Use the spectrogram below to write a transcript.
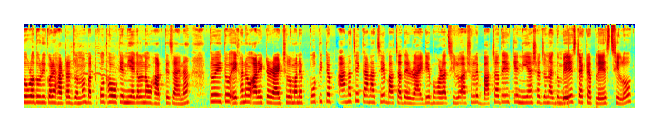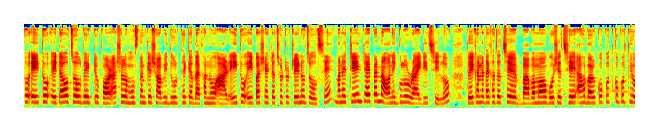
দৌড়াদৌড়ি করে হাঁটার জন্য বাট কোথাও ওকে নিয়ে গেলে না, ও হাঁটতে চায় না। তো এই তো এখানেও আরেকটা রাইড ছিল মানে প্রতিটা আনাচে কানাচে বাচ্চাদের রাইডে ভরা ছিল। আসলে বাচ্চাদেরকে নিয়ে আসার জন্য একদম বেস্ট একটা প্লেস ছিল। তো এই তো এটাও চলবে একটু পর। আসলে মুসকানকে সবই দূর থেকে দেখানো, আর এই তো এই পাশে একটা ছোট ট্রেনও চলছে। মানে ট্রেন টাইপের না অনেকগুলো রাইডই ছিল। তো এখানে দেখা যাচ্ছে বাবা মাও বসেছে, আবার কপুত কপুতিও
